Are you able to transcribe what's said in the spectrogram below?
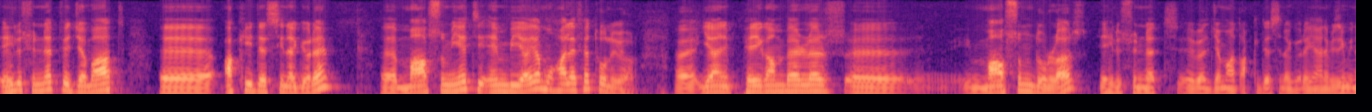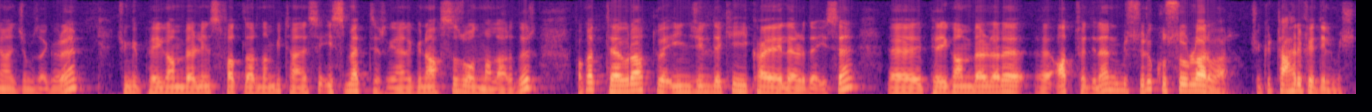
ehli sünnet ve cemaat e, akidesine göre e, masumiyeti enbiyaya muhalefet oluyor. E, yani peygamberler e, masumdurlar ehli sünnet ve cemaat akidesine göre yani bizim inancımıza göre. Çünkü peygamberliğin sıfatlarından bir tanesi ismettir. Yani günahsız olmalarıdır. Fakat Tevrat ve İncil'deki hikayelerde ise e, peygamberlere e, atfedilen bir sürü kusurlar var. Çünkü tahrif edilmiş.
